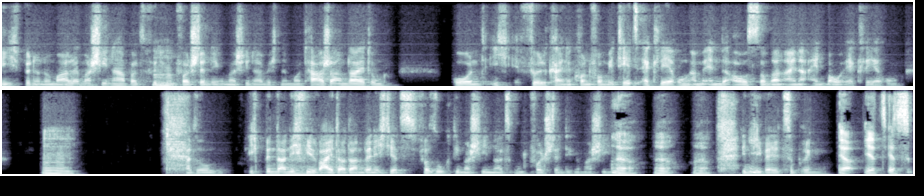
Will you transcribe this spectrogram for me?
die ich für eine normale Maschine habe. Also für mhm. die unvollständige Maschine habe ich eine Montageanleitung. Und ich fülle keine Konformitätserklärung am Ende aus, sondern eine Einbauerklärung. Mhm. Also ich bin da nicht viel weiter dann, wenn ich jetzt versuche, die Maschinen als unvollständige Maschinen ja, ja, ja. in die Welt zu bringen. Ja, jetzt, jetzt,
